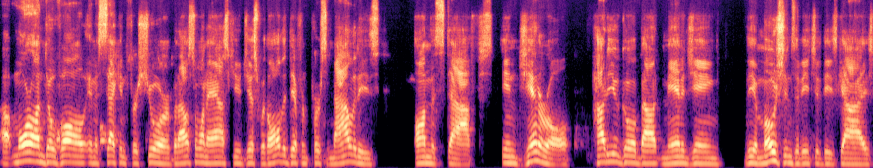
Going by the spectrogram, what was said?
Uh, more on Doval in a second for sure, but I also want to ask you just with all the different personalities on the staff in general, how do you go about managing the emotions of each of these guys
